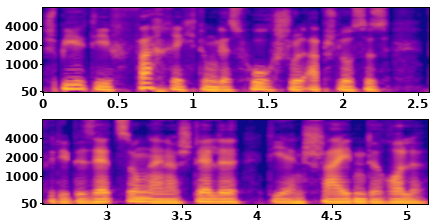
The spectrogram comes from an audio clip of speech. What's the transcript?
spielt die Fachrichtung des Hochschulabschlusses für die Besetzung einer Stelle die entscheidende Rolle.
